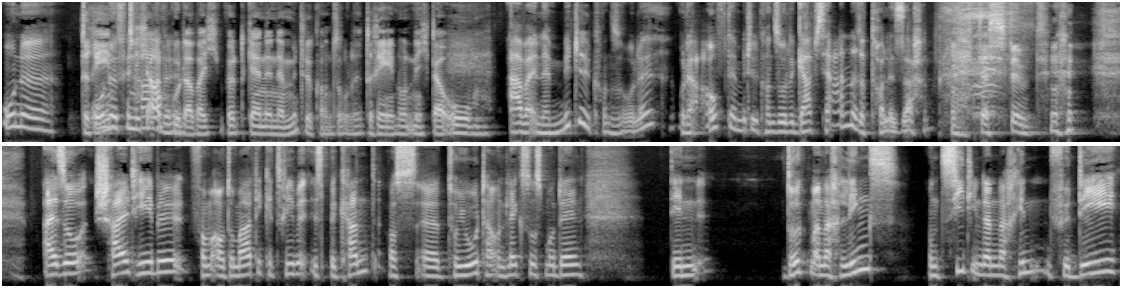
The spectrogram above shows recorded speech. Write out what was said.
ohne Drehen finde ich auch gut, aber ich würde gerne in der Mittelkonsole drehen und nicht da oben. Aber in der Mittelkonsole oder auf der Mittelkonsole gab es ja andere tolle Sachen. Das stimmt. Also Schalthebel vom Automatikgetriebe ist bekannt aus äh, Toyota und Lexus Modellen. Den drückt man nach links und zieht ihn dann nach hinten für D.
